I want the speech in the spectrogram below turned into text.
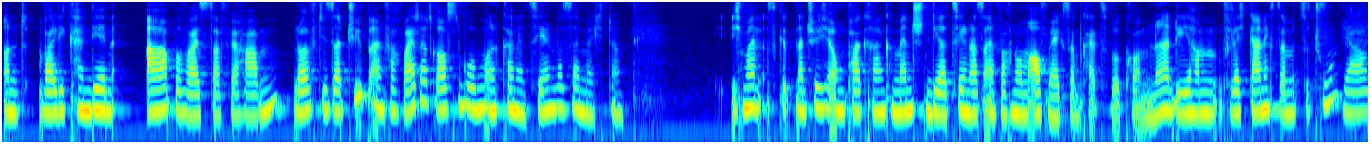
und weil die keinen DNA-Beweis dafür haben, läuft dieser Typ einfach weiter draußen rum und kann erzählen, was er möchte. Ich meine, es gibt natürlich auch ein paar kranke Menschen, die erzählen das einfach nur, um Aufmerksamkeit zu bekommen. Ne? Die haben vielleicht gar nichts damit zu tun. Ja.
